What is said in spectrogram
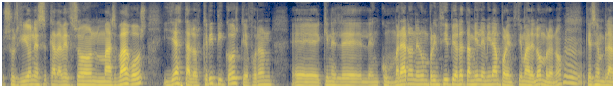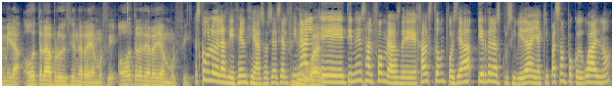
sus guiones cada vez son más vagos y ya hasta los críticos, que fueron eh, quienes le, le encumbraron en un principio, ahora también le miran por encima del hombro, ¿no? Hmm. Que es en plan, mira, otra producción de Ryan Murphy, otra de Ryan Murphy. Es como lo de las licencias, o sea, si al final eh, tienes alfombras de Halston, pues ya pierde la exclusividad y aquí pasa un poco igual, ¿no?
